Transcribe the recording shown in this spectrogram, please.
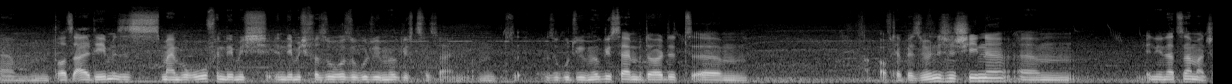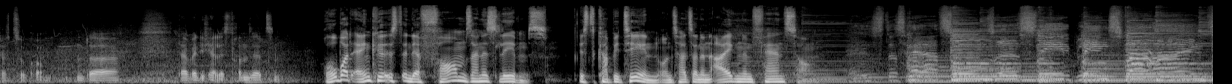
Ähm, trotz alledem ist es mein Beruf, in dem, ich, in dem ich versuche, so gut wie möglich zu sein. Und so gut wie möglich sein bedeutet, ähm, auf der persönlichen Schiene ähm, in die Nationalmannschaft zu kommen. Und da, da werde ich alles dran setzen. Robert Enke ist in der Form seines Lebens, ist Kapitän und hat seinen eigenen Fansong. Ist das Herz unseres Lieblingsvereins.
